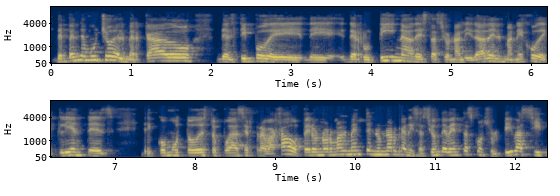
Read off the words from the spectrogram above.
Depende mucho del mercado, del tipo de, de rutina, de estacionalidad, del manejo de clientes, de cómo todo esto pueda ser trabajado, pero normalmente en una organización de ventas consultivas sí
